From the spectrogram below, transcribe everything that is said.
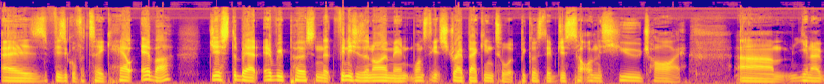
as physical fatigue. However, just about every person that finishes an Ironman wants to get straight back into it because they've just on this huge high. Um, you know,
